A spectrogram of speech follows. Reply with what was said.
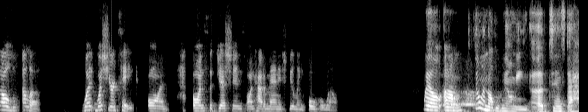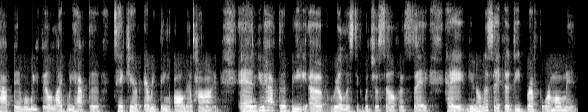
So, Luella, what, what's your take on on suggestions on how to manage feeling overwhelmed? Well, um, feeling overwhelming uh, tends to happen when we feel like we have to take care of everything all the time. And you have to be uh, realistic with yourself and say, hey, you know, let's take a deep breath for a moment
